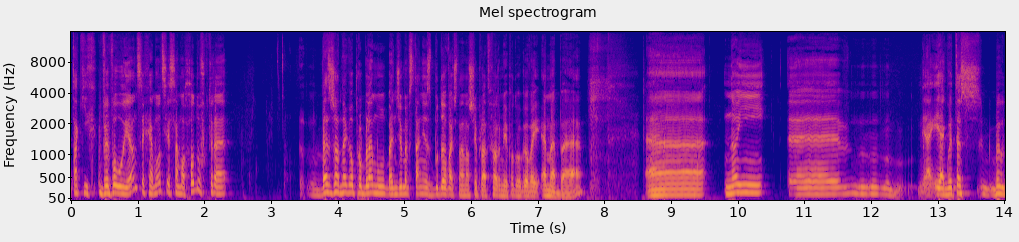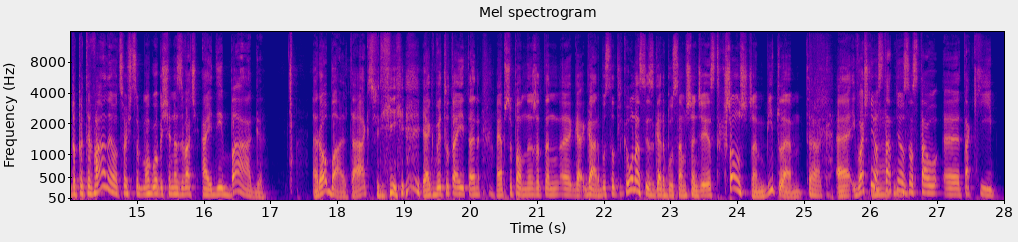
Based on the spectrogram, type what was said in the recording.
takich wywołujących emocje samochodów, które bez żadnego problemu będziemy w stanie zbudować na naszej platformie podłogowej MEB. No i e, jakby też był dopytywany o coś, co mogłoby się nazywać ID bug. Robal, tak? Czyli jakby tutaj ten, ja przypomnę, że ten e, garbus to tylko u nas jest garbusem, wszędzie jest chrząszczem, bitlem. Tak. E, I właśnie mm. ostatnio został taki Mm,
